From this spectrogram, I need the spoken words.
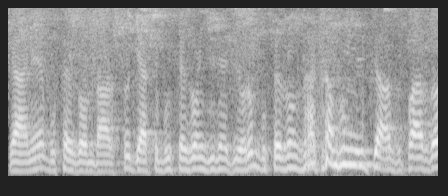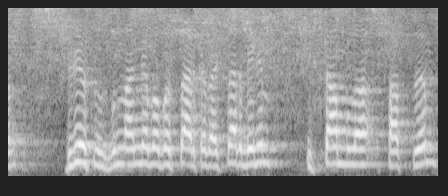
Yani bu sezon darsı. Gerçi bu sezon yine diyorum. Bu sezon zaten bunun ilk ağzı pardon. Biliyorsunuz bunun anne babası arkadaşlar benim İstanbul'a sattığım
